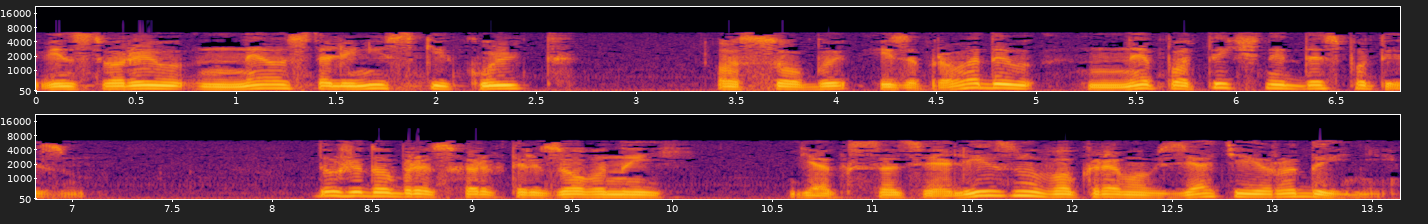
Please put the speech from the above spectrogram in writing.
він створив неосталіністський культ особи і запровадив непотичний деспотизм, дуже добре схарактеризований як соціалізм в окремо взятій родині.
